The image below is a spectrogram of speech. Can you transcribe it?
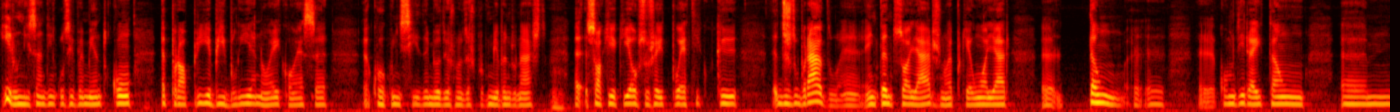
ironizando inclusivamente com a própria Bíblia, não é? E com essa com a conhecida Meu Deus, meu Deus, porque me abandonaste. Hum. Só que aqui é o sujeito poético que, desdobrado em tantos olhares, não é? Porque é um olhar tão, como direi, tão um,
